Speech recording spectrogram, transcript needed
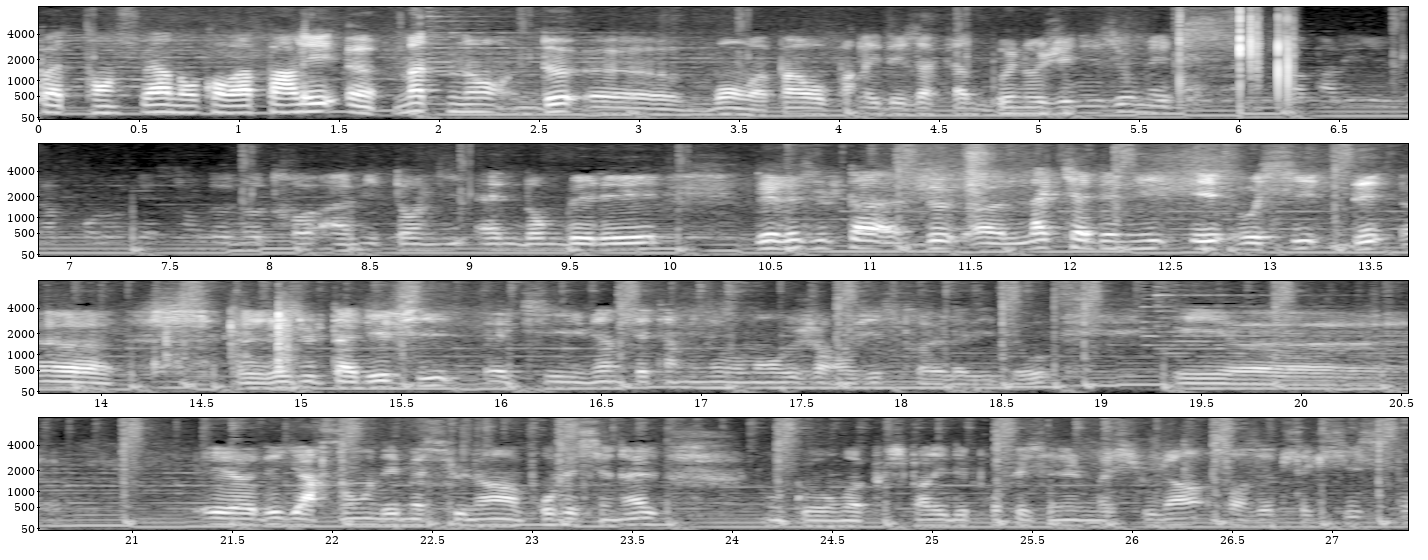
pas de transfert. Donc on va parler euh, maintenant de... Euh, bon, on va pas reparler des affaires de Bruno Genesio, mais on va parler de la prolongation de notre ami Tanguy Ndombele, des résultats de euh, l'académie et aussi des résultats des filles qui vient de se terminer au moment où j'enregistre la vidéo. Et, et des garçons, des masculins professionnels. Donc on va plus parler des professionnels masculins sans être sexiste.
